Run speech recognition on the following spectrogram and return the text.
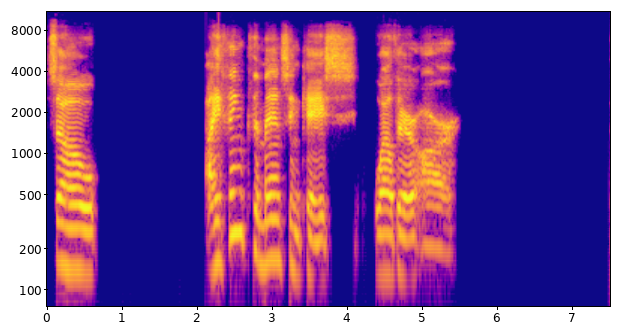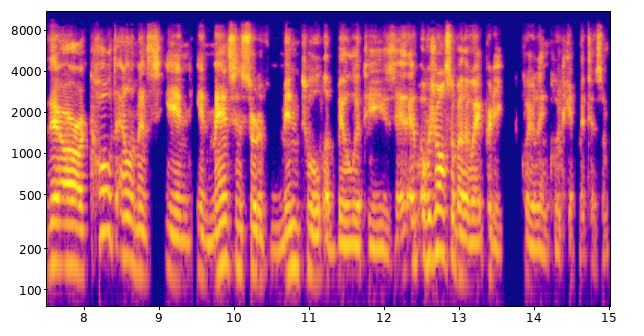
So I think the Manson case, while there are there are occult elements in in Manson's sort of mental abilities, which also, by the way, pretty clearly include hypnotism.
